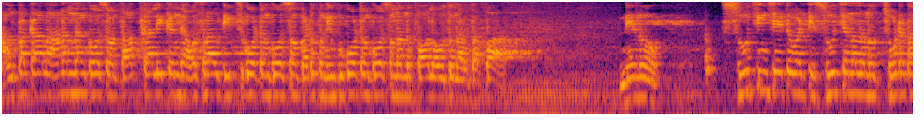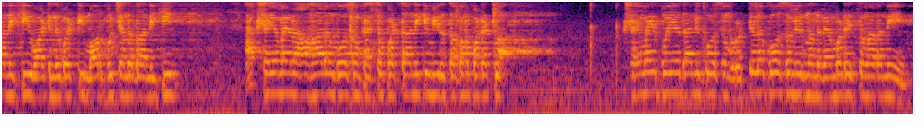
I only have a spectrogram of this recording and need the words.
అల్పకాల ఆనందం కోసం తాత్కాలికంగా అవసరాలు తీర్చుకోవటం కోసం కడుపు నింపుకోవటం కోసం నన్ను ఫాలో అవుతున్నారు తప్ప నేను సూచించేటువంటి సూచనలను చూడటానికి వాటిని బట్టి మార్పు చెందడానికి అక్షయమైన ఆహారం కోసం కష్టపడటానికి మీరు తపన పడట్లా. క్షయమైపోయే దాని కోసం రొట్టెల కోసం మీరు నన్ను వెంబడిస్తున్నారని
